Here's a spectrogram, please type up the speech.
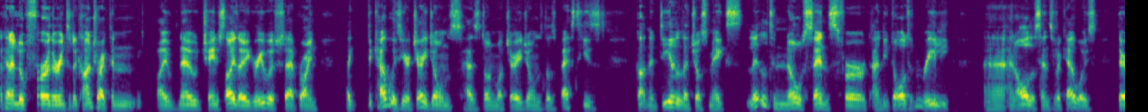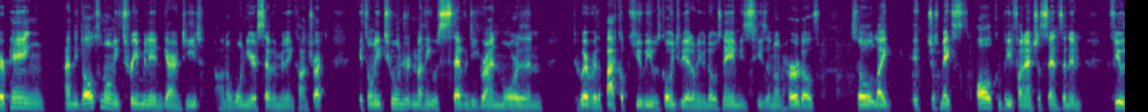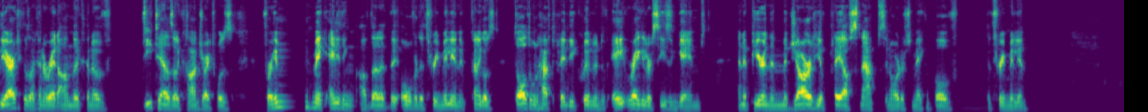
I kind of looked further into the contract, and I've now changed sides. I agree with uh, Brian. Like the Cowboys here, Jerry Jones has done what Jerry Jones does best. He's gotten a deal that just makes little to no sense for Andy Dalton, really, uh, and all the sense for the Cowboys. They're paying Andy Dalton only three million guaranteed on a one-year, seven million contract. It's only two hundred and I think it was seventy grand more than whoever the backup QB was going to be. I don't even know his name. He's he's an unheard of. So like it just makes all complete financial sense. And a few of the articles I kind of read on the kind of details of the contract was for him to make anything of the, the over the three million, it kind of goes Dalton will have to play the equivalent of eight regular season games and appear in the majority of playoff snaps in order to make above the three million.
